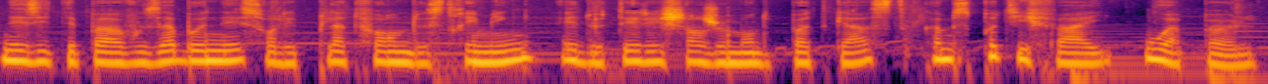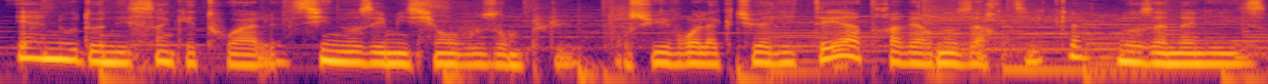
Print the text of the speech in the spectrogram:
n'hésitez pas à vous abonner sur les plateformes de streaming et de téléchargement de podcasts comme Spotify ou Apple et à nous donner 5 étoiles si nos émissions vous ont plu. Pour suivre l'actualité à travers nos articles, nos analyses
